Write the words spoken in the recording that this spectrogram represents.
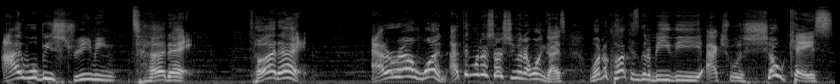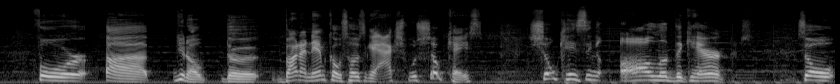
I will be streaming today. Today. At around 1. I think when I start streaming at 1, guys, 1 o'clock is going to be the actual showcase for uh, you know the Bandai Namco is hosting an actual showcase, showcasing all of the characters. So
